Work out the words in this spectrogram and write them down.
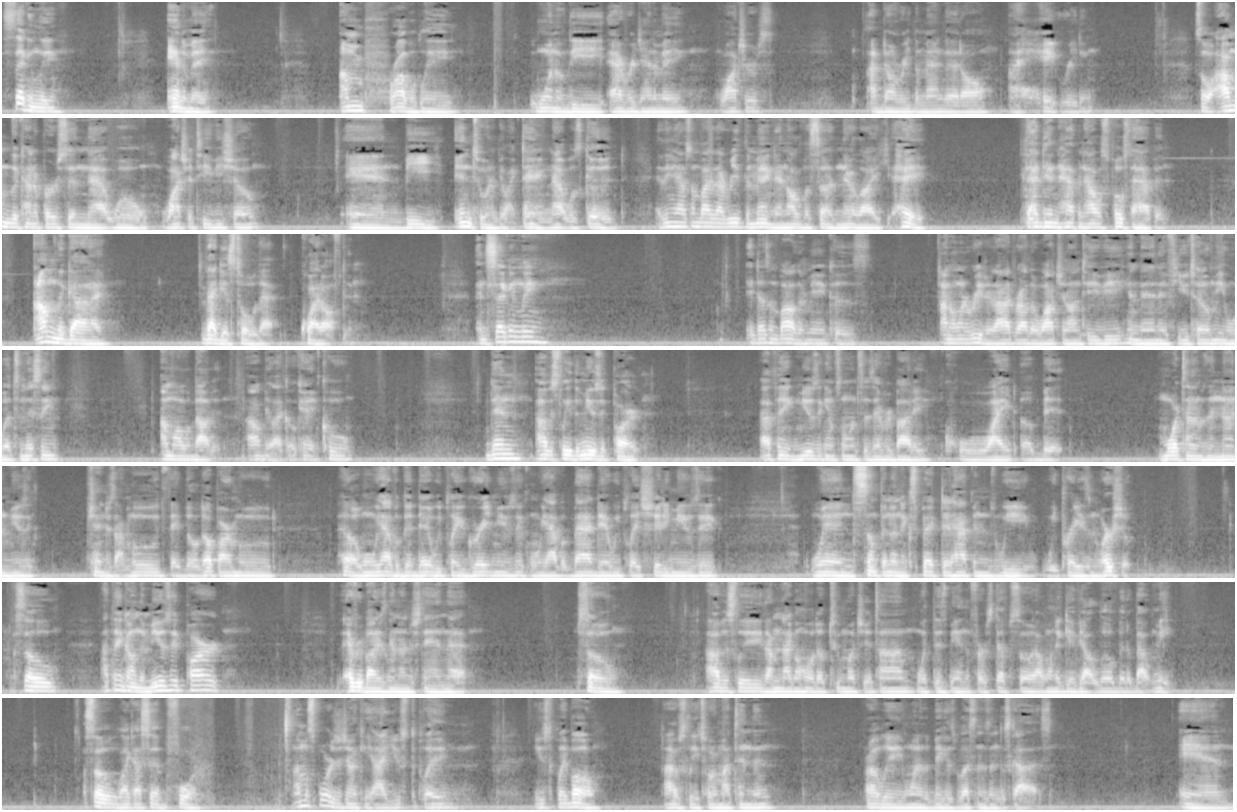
Secondly, anime. I'm probably one of the average anime watchers. I don't read the manga at all. I hate reading. So I'm the kind of person that will watch a TV show and be into it and be like, dang, that was good. And then you have somebody that reads the manga and all of a sudden they're like, hey, that didn't happen how it was supposed to happen. I'm the guy that gets told that quite often. And secondly, it doesn't bother me because I don't want to read it. I'd rather watch it on TV. And then if you tell me what's missing, I'm all about it. I'll be like, okay, cool. Then, obviously, the music part. I think music influences everybody quite a bit. More times than none, music changes our moods, they build up our mood. Hell, when we have a good day, we play great music. When we have a bad day, we play shitty music. When something unexpected happens, we we praise and worship. So, I think on the music part, everybody's going to understand that. So, obviously, I'm not going to hold up too much of your time with this being the first episode. I want to give y'all a little bit about me. So, like I said before, I'm a sports junkie. I used to play used to play ball. Obviously, tore my tendon. Probably one of the biggest blessings in disguise. And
